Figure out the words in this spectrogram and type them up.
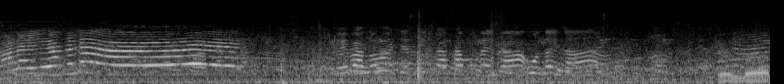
อะไรเรื่องกันเลยไปบ้านเราจะติดตามทำอะไรจ้าโอนอะไรจ้าเต็มบ้าน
